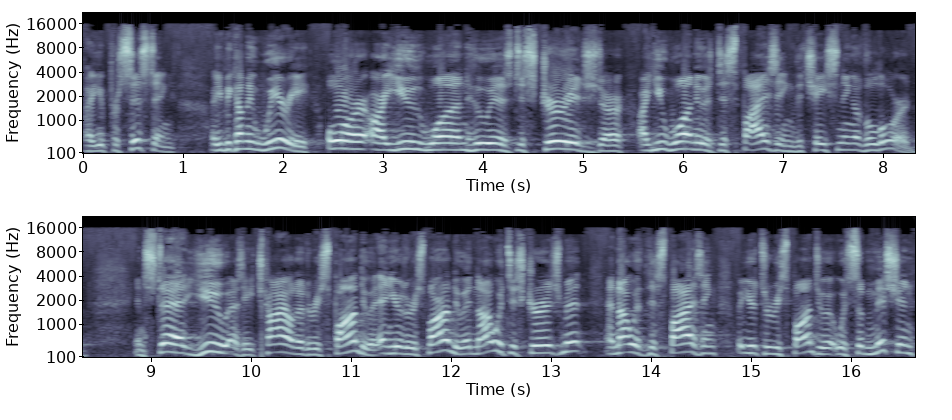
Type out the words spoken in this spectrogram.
Are you persisting? Are you becoming weary? Or are you one who is discouraged? Or are you one who is despising the chastening of the Lord? Instead, you as a child are to respond to it. And you're to respond to it not with discouragement and not with despising, but you're to respond to it with submission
